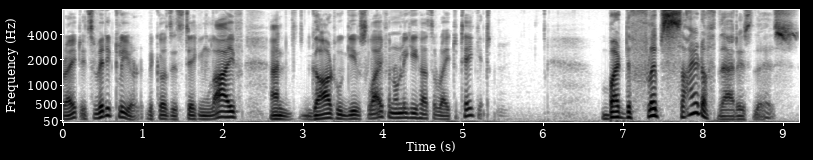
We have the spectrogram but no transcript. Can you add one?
right? It's very clear because it's taking life and god who gives life and only he has the right to take it. But the flip side of that is this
